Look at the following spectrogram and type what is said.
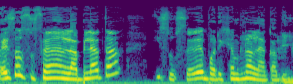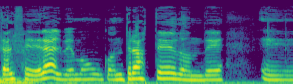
eso sucede en La Plata y sucede, por ejemplo, en la capital federal. Vemos un contraste donde eh,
